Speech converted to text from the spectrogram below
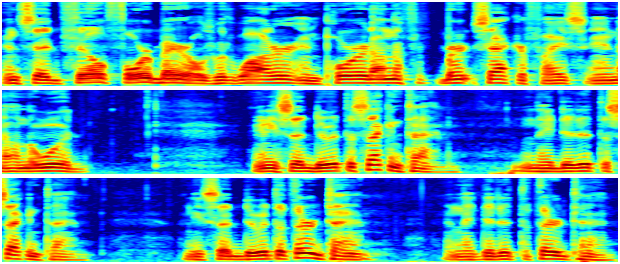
and said, Fill four barrels with water and pour it on the burnt sacrifice and on the wood. And he said, Do it the second time. And they did it the second time. And he said, Do it the third time. And they did it the third time.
